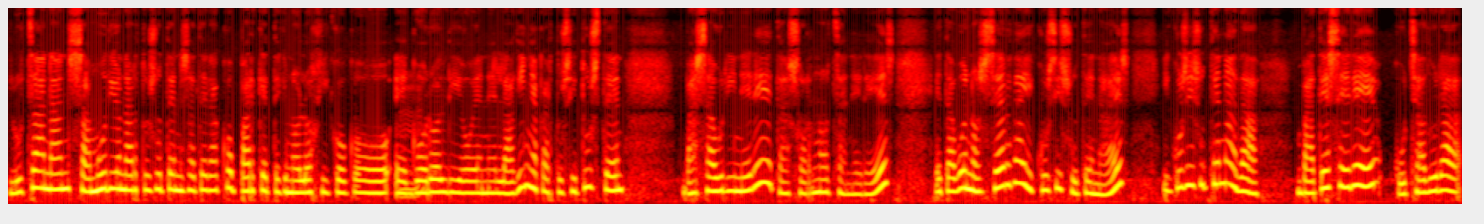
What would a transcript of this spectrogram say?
Lutzanan, Samudion hartu zuten esaterako parke teknologikoko e, goroldioen laginak hartu zituzten, basaurin ere eta zornotzan ere, ez? Eta bueno, zer da ikusi zutena, ez? Ikusi zutena da, batez ere, kutsadura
